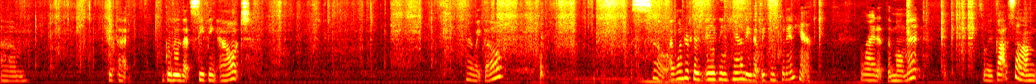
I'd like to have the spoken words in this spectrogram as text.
um, get that glue that's seeping out. There we go. So I wonder if there's anything handy that we can put in here right at the moment. So we've got some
